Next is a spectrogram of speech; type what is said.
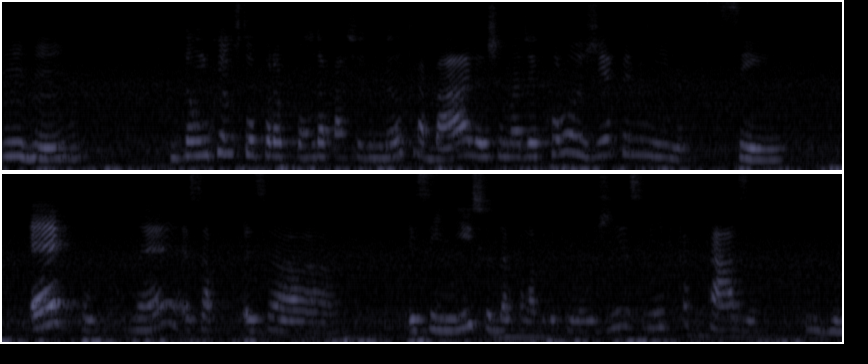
Uhum. Então, o que eu estou propondo a partir do meu trabalho é chamar de ecologia feminina. Sim. Eco, né, essa, essa, esse início da palavra ecologia significa casa. Uhum.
